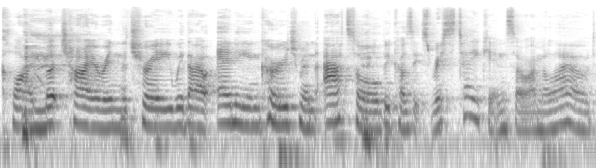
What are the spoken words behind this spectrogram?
climb much higher in the tree without any encouragement at all because it's risk taking, so I'm allowed.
